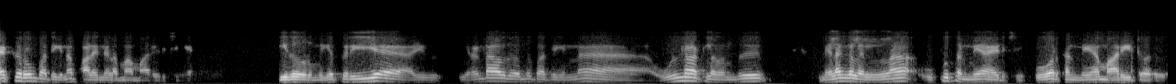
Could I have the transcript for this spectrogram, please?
ஏக்கரும் பார்த்தீங்கன்னா பாலை நிலமாக மாறிடுச்சுங்க. இது ஒரு மிகப்பெரிய அழிவு. இரண்டாவது வந்து பார்த்தீங்கன்னா உள்நாட்டில் வந்து நிலங்கள் எல்லாம் உப்புத்தன்மையாக ஆயிடுச்சு. புவர் தன்மையாக மாறிட்டு வருது.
